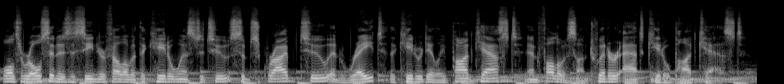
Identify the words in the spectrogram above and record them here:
Walter Olson is a senior fellow at the Cato Institute. Subscribe to and rate the Cato Daily Podcast and follow us on Twitter at Cato Podcast.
